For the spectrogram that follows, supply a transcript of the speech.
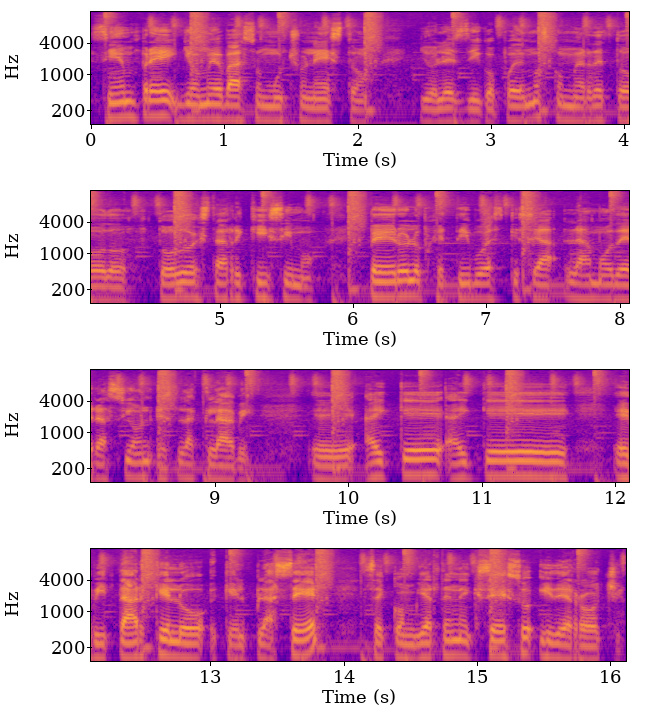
Siempre yo me baso mucho en esto. Yo les digo, podemos comer de todo, todo está riquísimo, pero el objetivo es que sea la moderación es la clave. Eh, hay, que, hay que evitar que, lo, que el placer se convierta en exceso y derroche.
